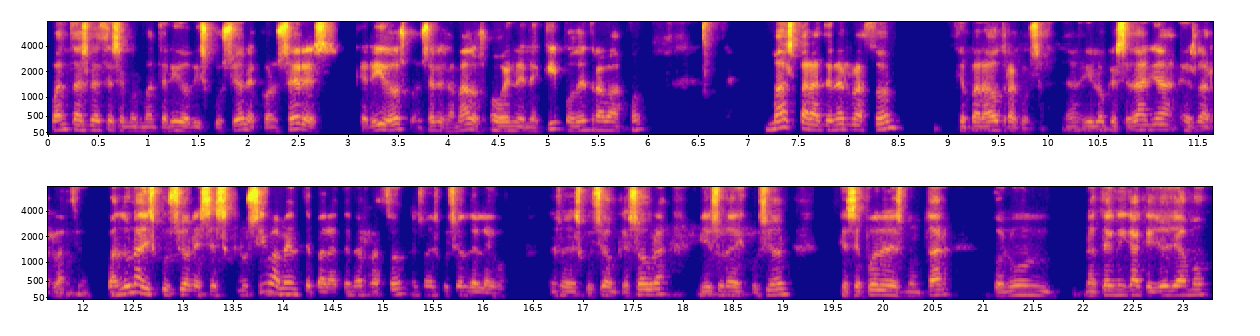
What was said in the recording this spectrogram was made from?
¿Cuántas veces hemos mantenido discusiones con seres queridos, con seres amados o en el equipo de trabajo más para tener razón que para otra cosa. Y lo que se daña es la relación. Cuando una discusión es exclusivamente para tener razón, es una discusión del ego. Es una discusión que sobra y es una discusión que se puede desmontar con una técnica que yo llamo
